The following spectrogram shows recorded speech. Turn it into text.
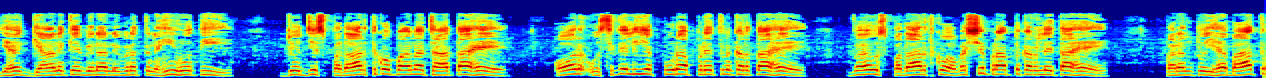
यह ज्ञान के बिना निवृत्त नहीं होती, जो जिस पदार्थ को पाना चाहता है, और उसके लिए पूरा प्रयत्न करता है वह उस पदार्थ को अवश्य प्राप्त कर लेता है। परंतु यह बात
